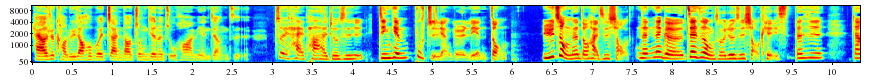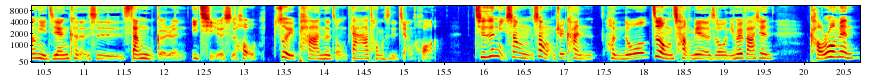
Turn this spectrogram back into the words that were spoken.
还要去考虑到会不会占到中间的主画面这样子。最害怕的就是今天不止两个人联动，语种那都还是小，那那个在这种时候就是小 case。但是当你今天可能是三五个人一起的时候，最怕那种大家同时讲话。其实你上上网去看很多这种场面的时候，你会发现烤肉面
